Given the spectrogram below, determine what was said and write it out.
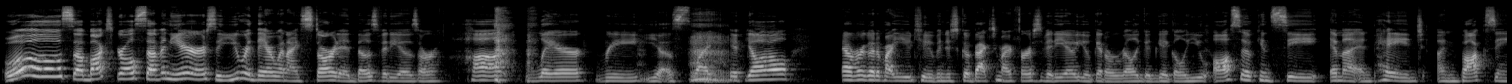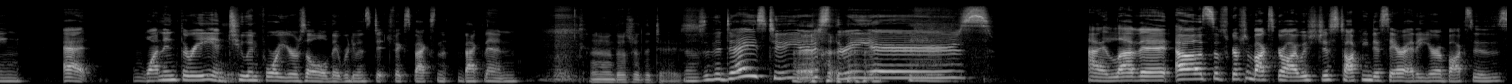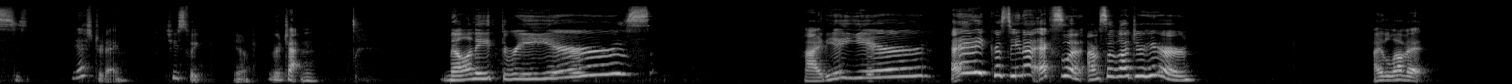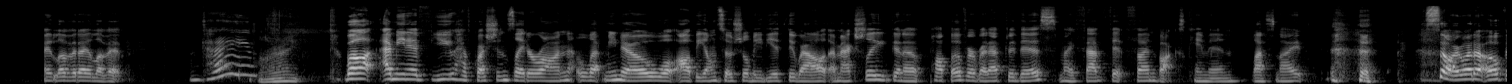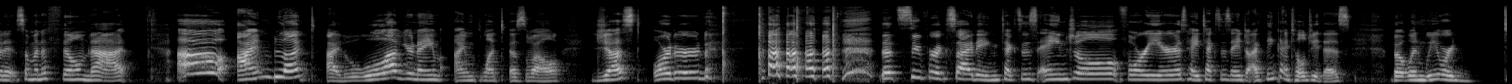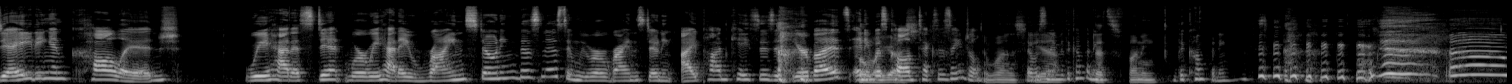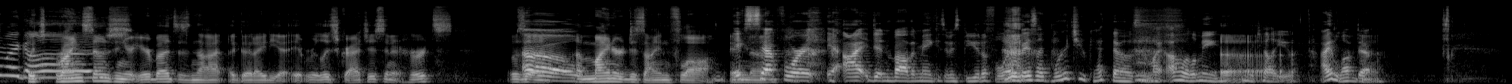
Whoa, Subbox Girl, seven years. So you were there when I started. Those videos are hilarious. Yes, like, if y'all ever go to my YouTube and just go back to my first video, you'll get a really good giggle. You also can see Emma and Paige unboxing at one and three and two and four years old. They were doing Stitch Fix back, back then. Uh, those are the days. Those are the days. Two years, three years. I love it. Oh, subscription box girl. I was just talking to Sarah at a year of boxes yesterday. She's sweet. yeah. We were chatting. Melanie, three years. Heidi, a year. Hey, Christina, excellent. I'm so glad you're here. I love it. I love it. I love it. Okay. All right. Well, I mean, if you have questions later on, let me know. Well, I'll be on social media throughout. I'm actually gonna pop over right after this. My FabFitFun box came in last night, so I want to open it. So I'm gonna film that. Oh, I'm Blunt. I love your name. I'm Blunt as well. Just ordered. That's super exciting. Texas Angel, four years. Hey, Texas Angel. I think I told you this, but when we were dating in college, we had a stint where we had a rhinestoning business and we were rhinestoning iPod cases and earbuds, and Oh it was gosh. called Texas Angel. It was. That was the name of the company. That's funny. The company. oh my Which god. rhinestones in your earbuds is not a good idea. It really scratches and it hurts. It was a, Oh. a minor design flaw. in, uh, Except for it, it, I it didn't bother me because it was beautiful. Everybody's like, "Where'd you get those?" I'm like, "Oh, let me let me tell you, I loved it."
